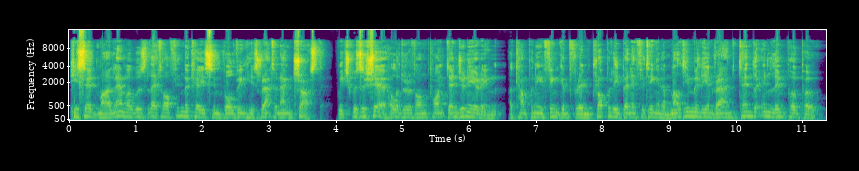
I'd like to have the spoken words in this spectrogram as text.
He said Malema was let off in the case involving his Ratanang Trust, which was a shareholder of On Point Engineering, a company fingered for improperly benefiting in a multi-million rand tender in Limpopo.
